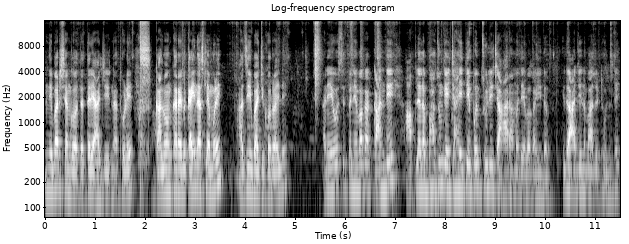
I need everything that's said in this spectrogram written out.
निबार शेंगा होत्या तरी आजीनं थोडे कालवण करायला काही नसल्यामुळे आजी भाजी करू राहिले. आणि व्यवस्थितपणे बघा कांदे आपल्याला भाजून घ्यायचे आहे ते पण चुलीच्या आहारामध्ये बघा इथं इथं आजीनं भाजत ठेवले होते.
